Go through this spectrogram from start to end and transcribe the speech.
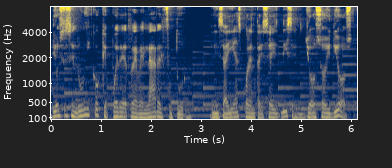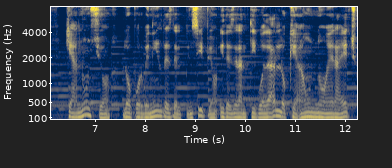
Dios es el único que puede revelar el futuro. En Isaías 46 dice, yo soy Dios que anuncio lo por venir desde el principio y desde la antigüedad lo que aún no era hecho.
